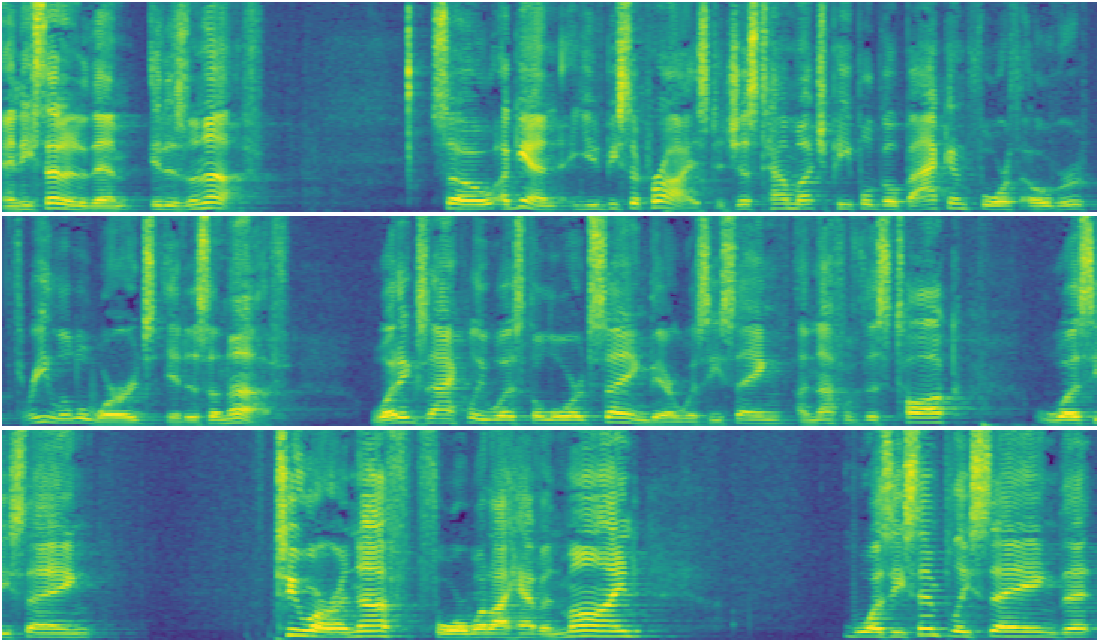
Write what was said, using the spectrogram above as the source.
And he said unto them, It is enough. So again, you'd be surprised just how much people go back and forth over three little words, it is enough. What exactly was the Lord saying there? Was he saying enough of this talk? Was he saying two are enough for what I have in mind? Was he simply saying that,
